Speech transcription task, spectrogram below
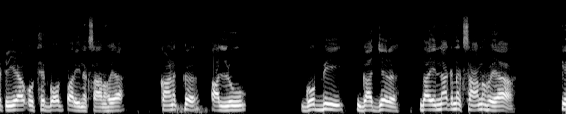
ਘਟੀ ਆ, ਉੱਥੇ ਬਹੁਤ ਭਾਰੀ ਨੁਕਸਾਨ ਹੋਇਆ। ਕਣਕ, ਆਲੂ, ਗੋਭੀ, ਗਾਜਰ ਦਾ ਇੰਨਾ ਕੁ ਨੁਕਸਾਨ ਹੋਇਆ ਕਿ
